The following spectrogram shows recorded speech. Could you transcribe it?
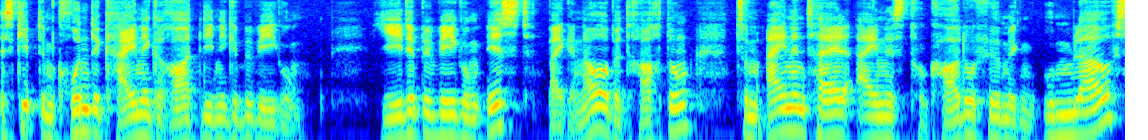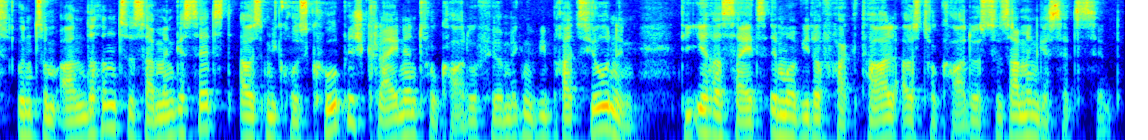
Es gibt im Grunde keine geradlinige Bewegung. Jede Bewegung ist, bei genauer Betrachtung, zum einen Teil eines torquadoförmigen Umlaufs und zum anderen zusammengesetzt aus mikroskopisch kleinen torquadoförmigen Vibrationen, die ihrerseits immer wieder fraktal aus Torquados zusammengesetzt sind.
